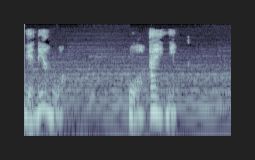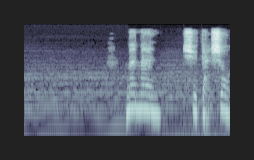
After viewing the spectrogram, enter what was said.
原谅我，我爱你。慢慢去感受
